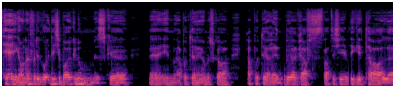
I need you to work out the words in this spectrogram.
til eierne. For det, går, det er ikke bare økonomiske eh, innrapporteringer. Vi skal rapportere inn bærekraftstrategi, digitale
